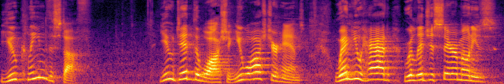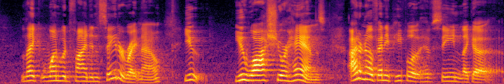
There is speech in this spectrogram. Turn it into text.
you cleaned the stuff. You did the washing. You washed your hands. When you had religious ceremonies like one would find in Seder right now, you, you wash your hands. I don't know if any people have seen like a,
